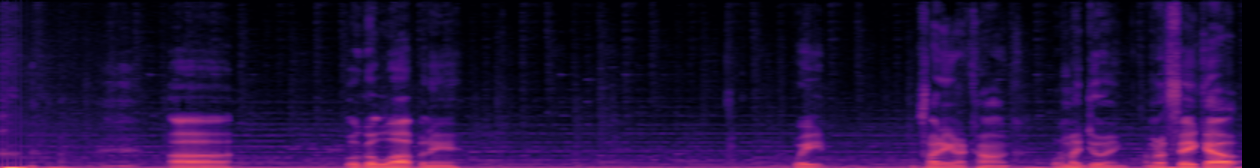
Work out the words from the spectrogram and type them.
uh, we'll go Lopunny. Wait, I'm fighting a conch. What am I doing? I'm gonna fake out.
